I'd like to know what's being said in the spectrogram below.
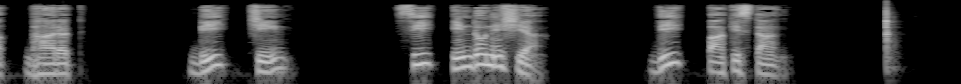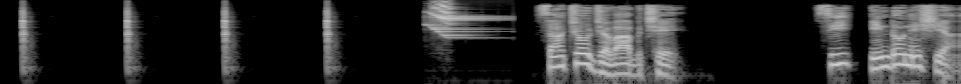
અ ભારત બી ચીન સી ઇન્ડોનેશિયા દી પાકિસ્તાન સાચો જવાબ છે સી ઇન્ડોનેશિયા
